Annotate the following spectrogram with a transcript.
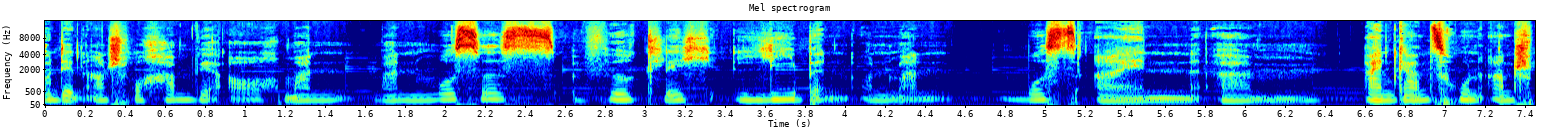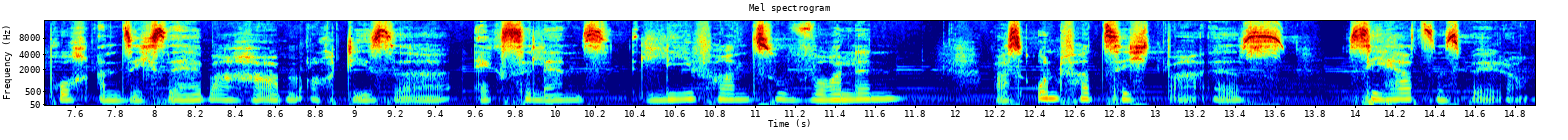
Und den Anspruch haben wir auch. Man, man muss es wirklich lieben und man muss ein, ähm, einen ganz hohen Anspruch an sich selber haben, auch diese Exzellenz liefern zu wollen. Was unverzichtbar ist, ist die Herzensbildung.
